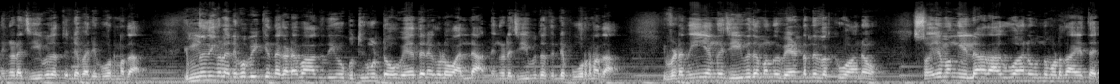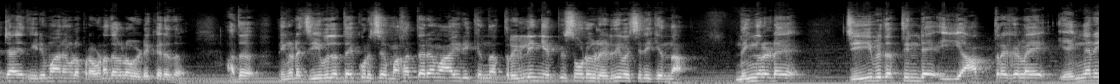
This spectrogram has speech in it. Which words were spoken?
നിങ്ങളുടെ ജീവിതത്തിന്റെ പരിപൂർണത. ഇന്ന് നിങ്ങൾ അനുഭവിക്കുന്ന കടബാധ്യതയോ ബുദ്ധിമുട്ടോ വേദനകളോ അല്ല നിങ്ങളുടെ ജീവിതത്തിന്റെ പൂർണത ഇവിടെ നീ അങ്ങ് ജീവിതം അങ്ങ് വേണ്ടെന്ന് വെക്കുവാനോ സ്വയം അങ്ങ് ഇല്ലാതാകുവാനോ ഒന്നുമുള്ളതായ തെറ്റായ തീരുമാനങ്ങളോ പ്രവണതകളോ എടുക്കരുത്. അത് നിങ്ങളുടെ ജീവിതത്തെക്കുറിച്ച് മഹത്തരമായിരിക്കുന്ന ത്രില്ലിംഗ് എപ്പിസോഡുകൾ എഴുതി വച്ചിരിക്കുന്ന നിങ്ങളുടെ ജീവിതത്തിന്റെ യാത്രകളെ എങ്ങനെ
